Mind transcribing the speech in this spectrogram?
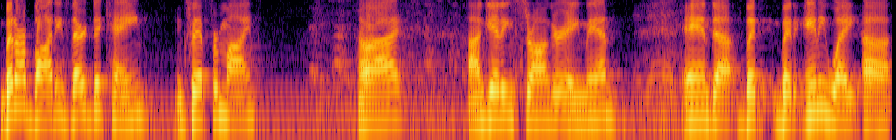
But our bodies, they're decaying, except for mine. All right. I'm getting stronger. Amen. Amen. And uh, but but anyway, uh,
